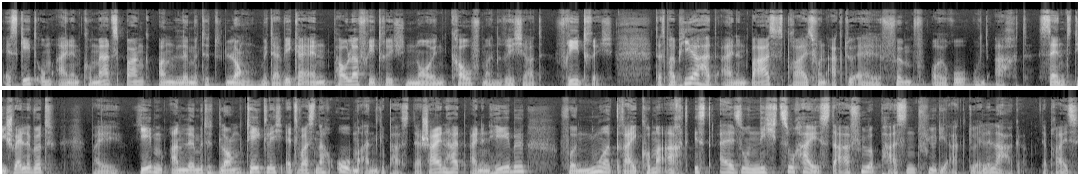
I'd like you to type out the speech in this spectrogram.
Es geht um einen Commerzbank Unlimited Long mit der WKN Paula Friedrich 9 Kaufmann Richard Friedrich. Das Papier hat einen Basispreis von aktuell 5,08 Euro. Die Schwelle wird bei jedem Unlimited Long täglich etwas nach oben angepasst. Der Schein hat einen Hebel von nur 3,8, ist also nicht so heiß, dafür passend für die aktuelle Lage. Der Preis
